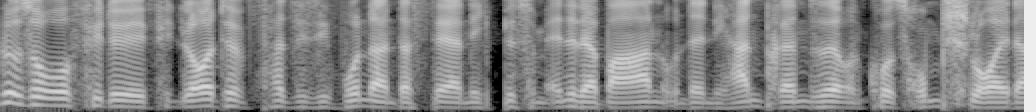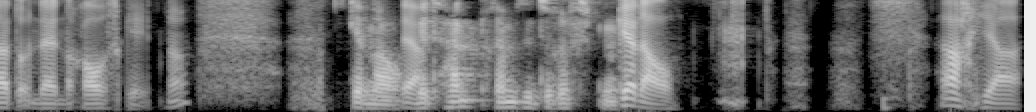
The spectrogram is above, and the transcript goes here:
Nur so für die, für die Leute, falls sie sich wundern, dass der nicht bis zum Ende der Bahn und dann die Handbremse und kurz rumschleudert und dann rausgeht. Ne? Genau, ja. mit Handbremse driften. Genau. Ach ja.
